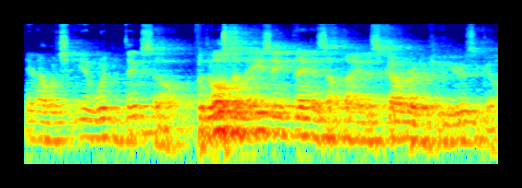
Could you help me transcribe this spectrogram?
You know, which you wouldn't think so. But the most amazing thing is something I discovered a few years ago.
